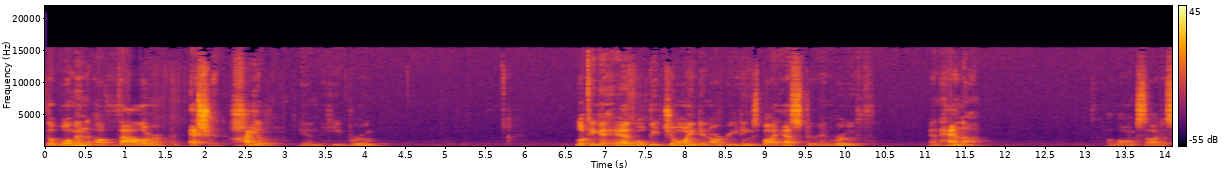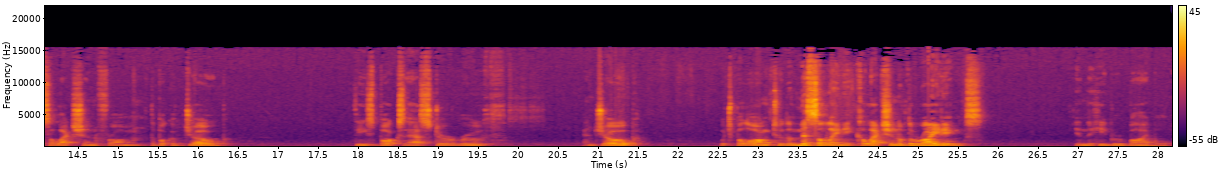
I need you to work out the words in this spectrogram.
The woman of valor, an eshet hayil in Hebrew. Looking ahead, we'll be joined in our readings by Esther and Ruth and Hannah, alongside a selection from the book of Job these books, Esther, Ruth, and Job, which belong to the miscellany collection of the writings in the Hebrew Bible.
